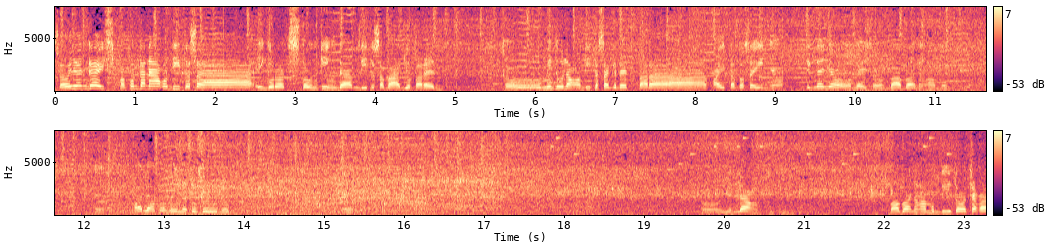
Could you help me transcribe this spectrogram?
So yan guys, papunta na ako dito sa Igorot Stone Kingdom dito sa Baguio pa rin. So uminto lang ako dito sa Gret para pakita to sa inyo. Tignan nyo oh, guys, oh, baba ng hamog. Ayan. Kala mo may nasusunog. So yun lang. Baba ng hamog dito tsaka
